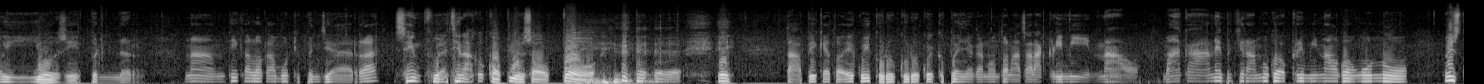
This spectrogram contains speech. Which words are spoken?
Oh iya sih bener. Nanti kalau kamu di penjara, sing buatin aku kopi sopo. Heh, tapi ketoke kuwi guru-guru kuwi kebanyakan nonton acara kriminal. Makanya pikiranmu kok kriminal kok ngono. Wis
